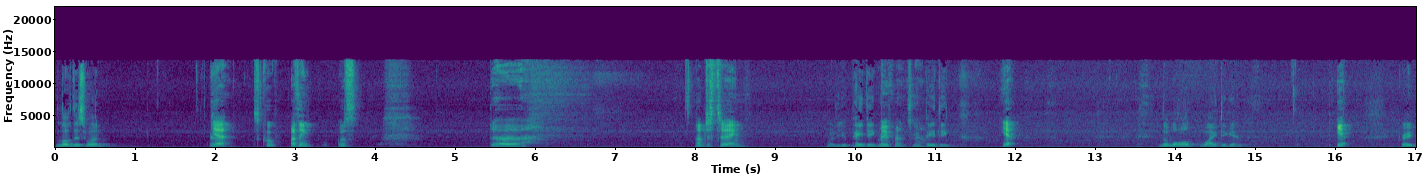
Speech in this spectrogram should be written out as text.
Love this one. Yeah. Yeah, it's cool. I think was. Uh, I'm just doing What are you painting? movements You now. painting? Yeah. The wall white again. Yeah. Great.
